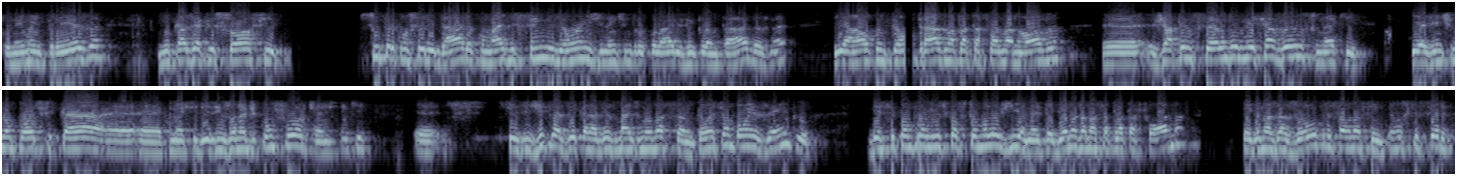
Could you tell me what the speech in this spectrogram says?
por nenhuma empresa. No caso da Crisoft, super consolidada, com mais de 100 milhões de lentes intraoculares implantadas, né? E a Alco, então, traz uma plataforma nova, é, já pensando nesse avanço, né? Que, que a gente não pode ficar, é, é, como é que se diz, em zona de conforto. Né? A gente tem que é, se exigir trazer cada vez mais inovação. Então, esse é um bom exemplo desse compromisso com a oftalmologia, né? Pegamos a nossa plataforma, pegamos as outras, falando assim, temos que ser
